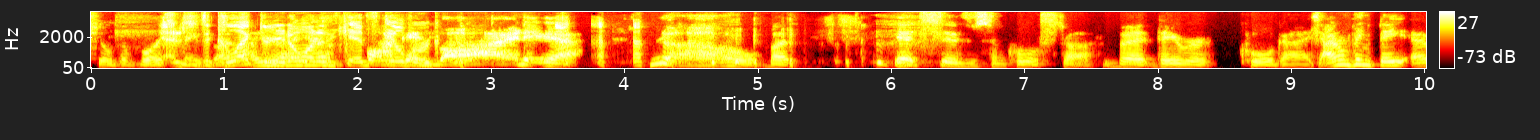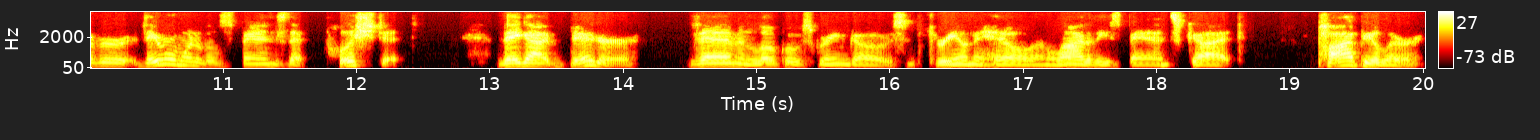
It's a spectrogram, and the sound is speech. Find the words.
she'll divorce yeah, me. She's a collector. you don't want to get steal her. Mine. Yeah. no, but it's it's some cool stuff. But they were cool guys. I don't think they ever. They were one of those bands that pushed it. They got bigger them and Locos Gringos and Three on the Hill and a lot of these bands got popular,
